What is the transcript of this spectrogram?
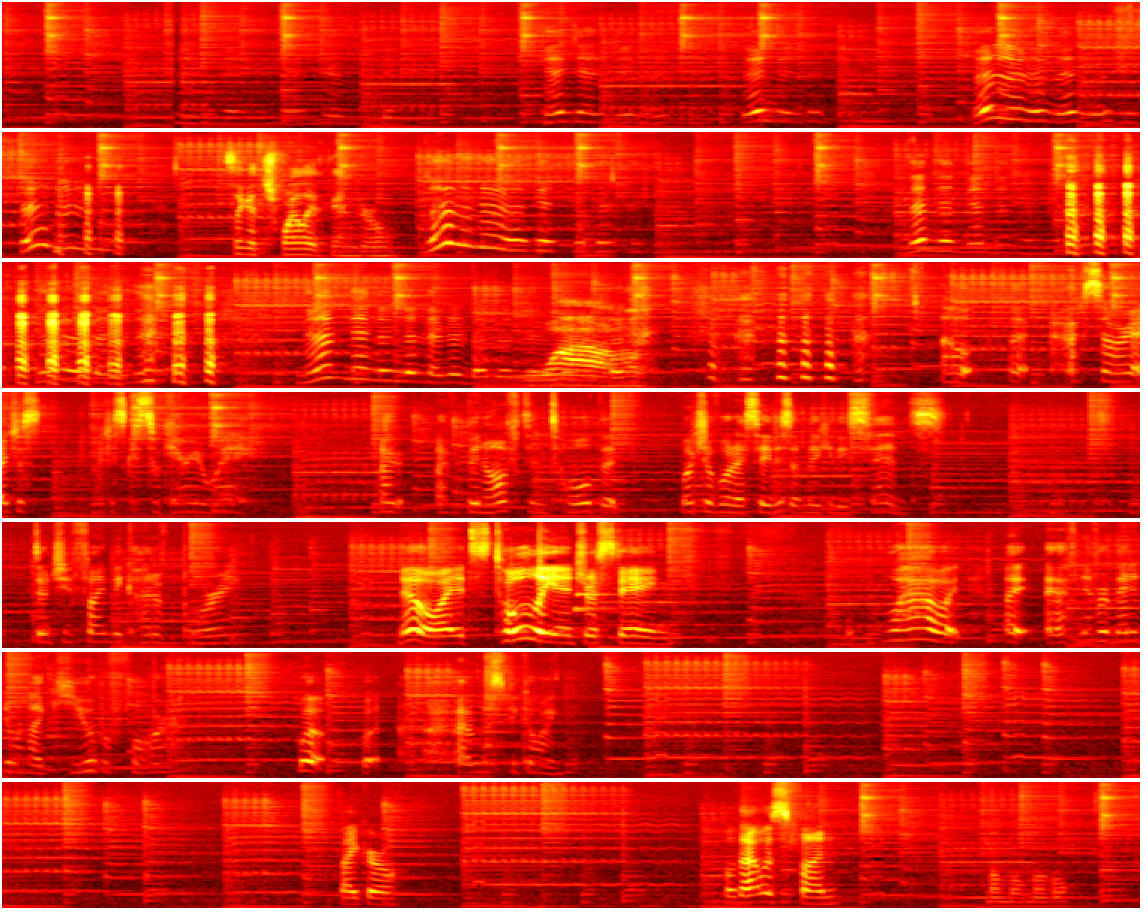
It's like a Twilight fangirl. Wow. Oh, uh, I'm sorry. I just, I just get so carried away. I, I've been often told that much of what I say doesn't make any sense. Don't you find me kind of boring? No, it's totally interesting. Wow, I, I, I've never met anyone like you before. Well, I must be going. Bye, girl. Well, that was fun. Mumble, mumble.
